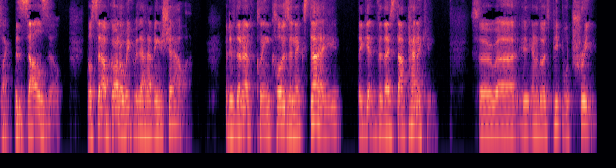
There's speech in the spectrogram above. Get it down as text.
like bezalzel. They'll say, I've gone a week without having a shower. But if they don't have clean clothes the next day, they get they start panicking. So, uh, in other words, people treat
